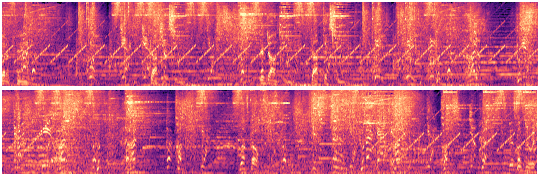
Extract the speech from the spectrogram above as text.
What a pain. Got this. You're done. Got this. Let's go. Back at you! This'll do it.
